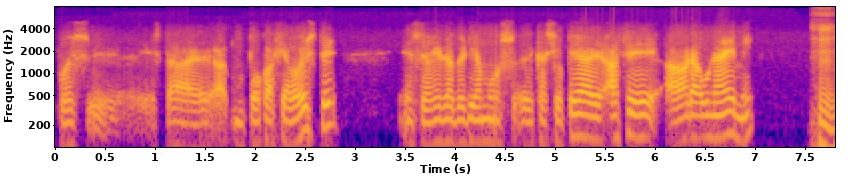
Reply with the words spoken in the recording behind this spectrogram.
pues eh, está un poco hacia el oeste, enseguida veríamos Casiopea hace ahora una M, Mm.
